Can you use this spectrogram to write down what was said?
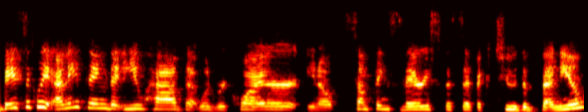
basically, anything that you have that would require, you know, something's very specific to the venue,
